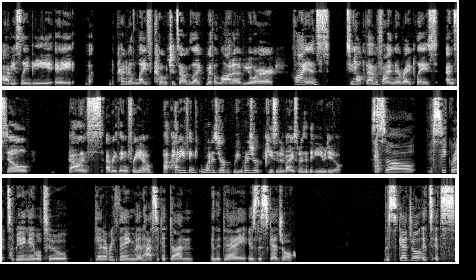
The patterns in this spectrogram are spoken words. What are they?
obviously be a kind of a life coach? It sounds like with a lot of your clients to help them find their right place and still balance everything for you. How, how, do you think? What is your what is your piece of advice? What is it that you do? So the secret to being able to get everything that has to get done in the day is the schedule. The schedule it's it's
